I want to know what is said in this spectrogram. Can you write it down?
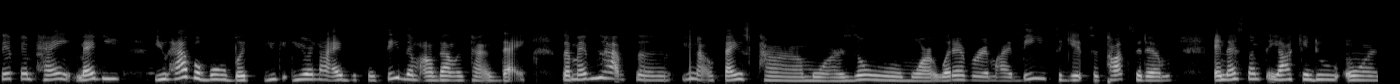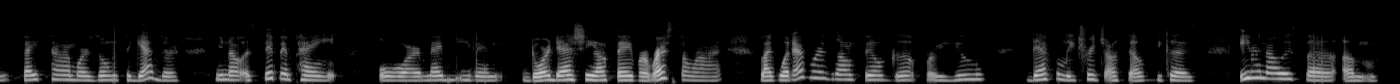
sip and paint. Maybe you have a boo, but you you're not able to see them on Valentine's Day. So maybe you have to, you know, FaceTime or Zoom or whatever it might be to get to talk to them. And that's something y'all can do on FaceTime or Zoom together. You know, a sip and paint or maybe even door dashing your favorite restaurant. Like whatever is gonna feel good for you, definitely treat yourself because even though it's the um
